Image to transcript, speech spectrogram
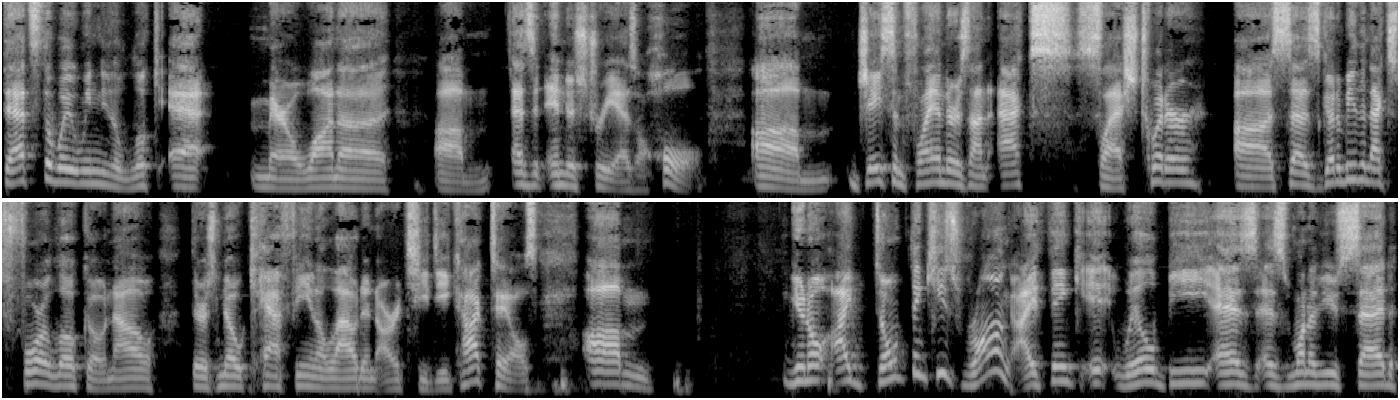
that's the way we need to look at marijuana um, as an industry as a whole. Um, Jason Flanders on X slash Twitter uh, says going to be the next Four Loko. Now there's no caffeine allowed in RTD cocktails. Um, you know, I don't think he's wrong. I think it will be as as one of you said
